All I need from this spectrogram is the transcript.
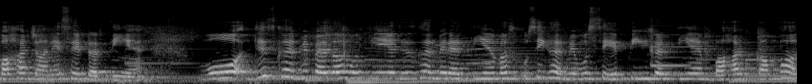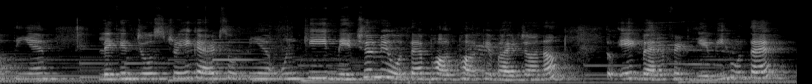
बाहर जाने से डरती हैं। वो जिस घर में पैदा होती हैं या जिस घर में रहती हैं, बस उसी घर में वो सेफ़ फील करती हैं, बाहर कम भागती हैं। लेकिन जो स्ट्रे कैट्स होती हैं, उनकी नेचर में होता है भाग भाग के बाहर जाना। तो एक बेनिफिट ये भी होता है।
